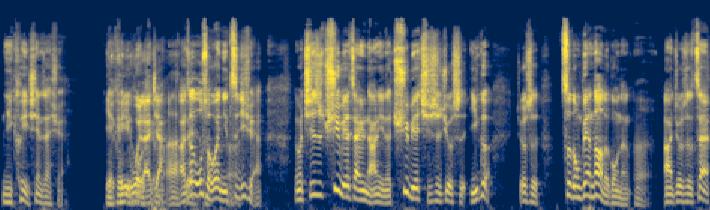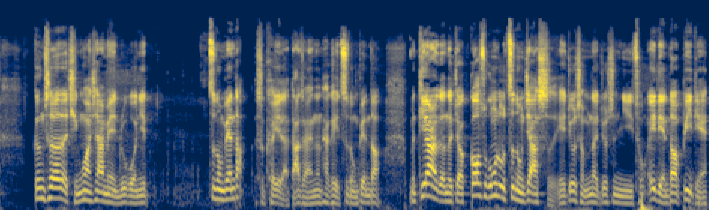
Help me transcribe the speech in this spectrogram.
你可以现在选，也可以未来加啊，这无所谓，你自己选。那么其实区别在于哪里呢？区别其实就是一个就是自动变道的功能，嗯啊，就是在跟车的情况下面，如果你自动变道是可以的，打转向灯它可以自动变道。那么第二个呢，叫高速公路自动驾驶，也就是什么呢？就是你从 A 点到 B 点，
